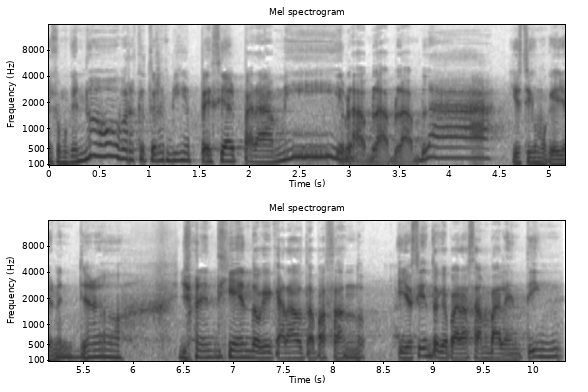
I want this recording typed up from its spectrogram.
Es como que no, pero es que tú eres bien especial para mí, bla, bla, bla, bla. Y yo estoy como que yo no, yo no, yo no entiendo qué carajo está pasando. Y yo siento que para San Valentín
